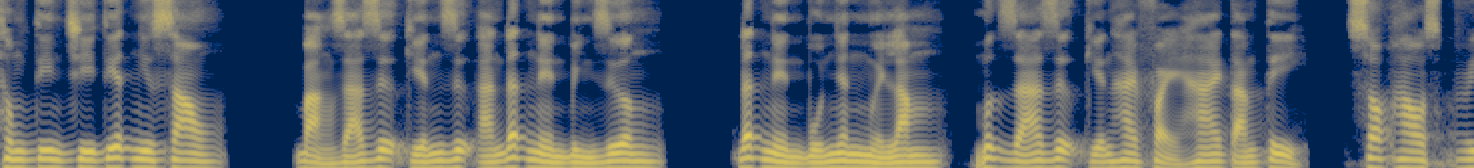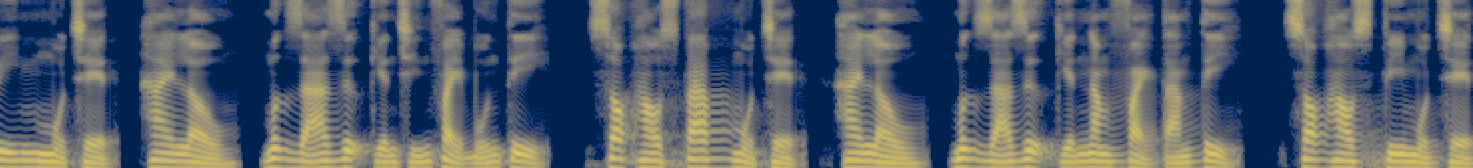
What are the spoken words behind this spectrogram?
Thông tin chi tiết như sau. Bảng giá dự kiến dự án đất nền Bình Dương. Đất nền 4 x 15, mức giá dự kiến 2,28 tỷ. Shophouse Dream 1 trệt, 2 lầu, mức giá dự kiến 9,4 tỷ. Shophouse House 1 trệt, 2 lầu, mức giá dự kiến 5,8 tỷ. Shop House P một trệt,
